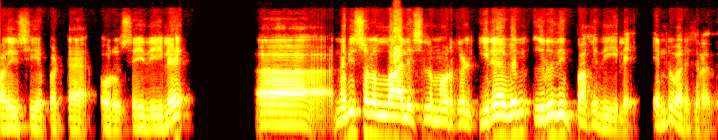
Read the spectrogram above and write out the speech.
பதிவு செய்யப்பட்ட ஒரு செய்தியிலே நபி சொல்லா அலிஸ்லம் அவர்கள் இரவின் இறுதி பகுதியிலே என்று வருகிறது.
